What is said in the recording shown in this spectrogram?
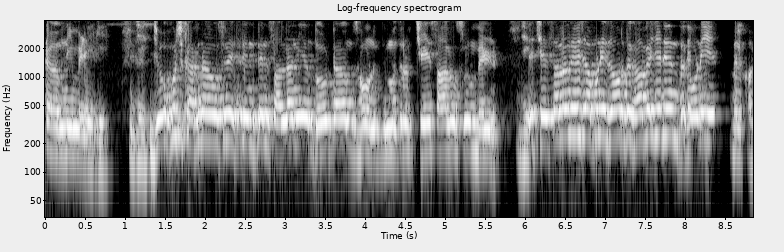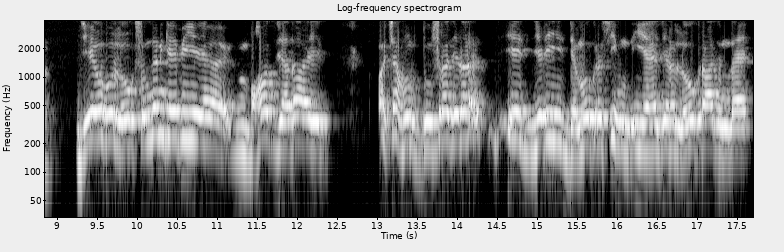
ਟਰਮ ਨਹੀਂ ਮਿਲੇਗੀ। ਜੀ। ਕੁਝ ਕਰਨਾ ਉਸਨੇ ਤਿੰਨ ਤਿੰਨ ਸਾਲਾਂ ਦੀਆਂ ਦੋ ਟਰਮਸ ਹੋਣ ਮਤਲਬ 6 ਸਾਲ ਉਸ ਨੂੰ ਮਿਲਣ। ਤੇ 6 ਸਾਲਾਂ ਦੇ ਵਿੱਚ ਆਪਣੀ ਜ਼ੋਰ ਦਿਖਾਵੇ ਜਿਹੜੇ ਉਹਨੂੰ ਦਿਖਾਉਣੀ ਹੈ। ਬਿਲਕੁਲ। ਜੇ ਉਹ ਲੋਕ ਸਮਝਣਗੇ ਵੀ ਇਹ ਬਹੁਤ ਜ਼ਿਆਦਾ ਇਹ ਅੱਛਾ ਹੁਣ ਦੂਸਰਾ ਜਿਹੜਾ ਇਹ ਜਿਹੜੀ ਡੈਮੋਕ੍ਰੇਸੀ ਹੁੰਦੀ ਹੈ ਜਿਹੜਾ ਲੋਕ ਰਾਜ ਹੁੰਦਾ ਹੈ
